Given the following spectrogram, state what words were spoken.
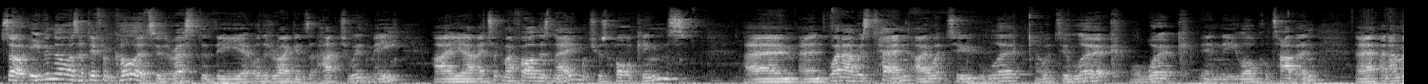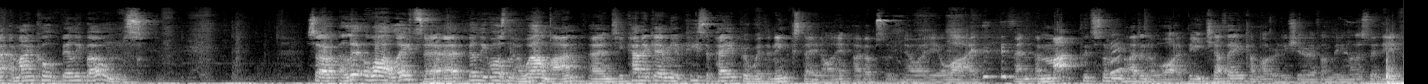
so even though I was a different colour to the rest of the uh, other dragons that hatched with me, I, uh, I took my father's name, which was Hawkins. Um, and when I was ten, I went to lurk, I went to lurk or work in the local tavern, uh, and I met a man called Billy Bones. So a little while later, uh, Billy wasn't a well man, and he kind of gave me a piece of paper with an ink stain on it. I've absolutely no idea why, and a map with some I don't know what a beach. I think I'm not really sure if I'm being honest with you.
